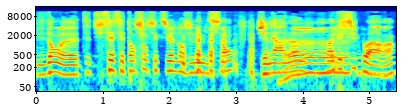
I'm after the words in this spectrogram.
Dis donc, euh, tu sais, ces tensions sexuelles dans une émission, généralement, Euh, un exutoire. Hein.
